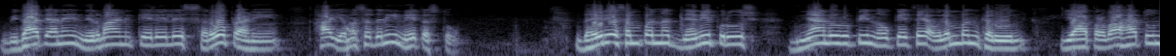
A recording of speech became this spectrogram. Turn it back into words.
विधात्याने निर्माण केलेले सर्व प्राणी हा यमसदनी नेत असतो. धैर्यसंपन्न ज्ञानी पुरुष ज्ञानरूपी नौकेचे अवलंबन करून या प्रवाहातून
